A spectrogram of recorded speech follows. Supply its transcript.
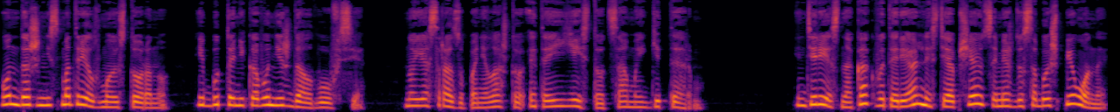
Он даже не смотрел в мою сторону, и будто никого не ждал вовсе, но я сразу поняла, что это и есть тот самый Гитерм. Интересно, как в этой реальности общаются между собой шпионы?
